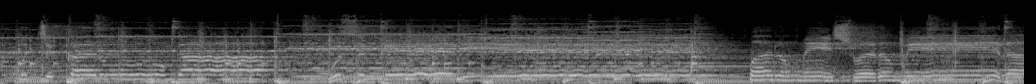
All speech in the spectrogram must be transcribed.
कुछ करूँगा उसके लिए। परमेश्वर मेरा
